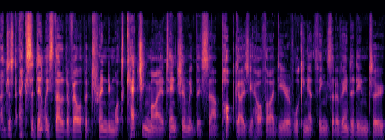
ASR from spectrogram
I just accidentally started to develop a trend in what's catching my attention with this uh, pop goes your health idea of looking at things that have entered into,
